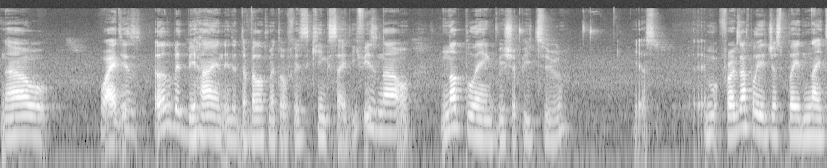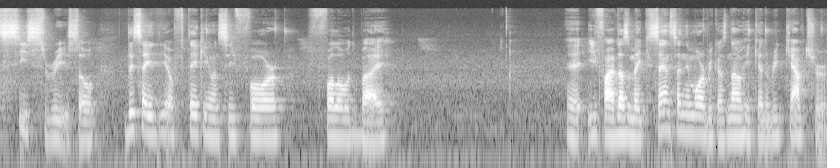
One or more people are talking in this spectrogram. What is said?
Now White is a little bit behind in the development of his king side. If he's now not playing bishop e2, yes, um, for example, he just played knight c3, so this idea of taking on c4 followed by uh, e5 doesn't make sense anymore because now he can recapture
